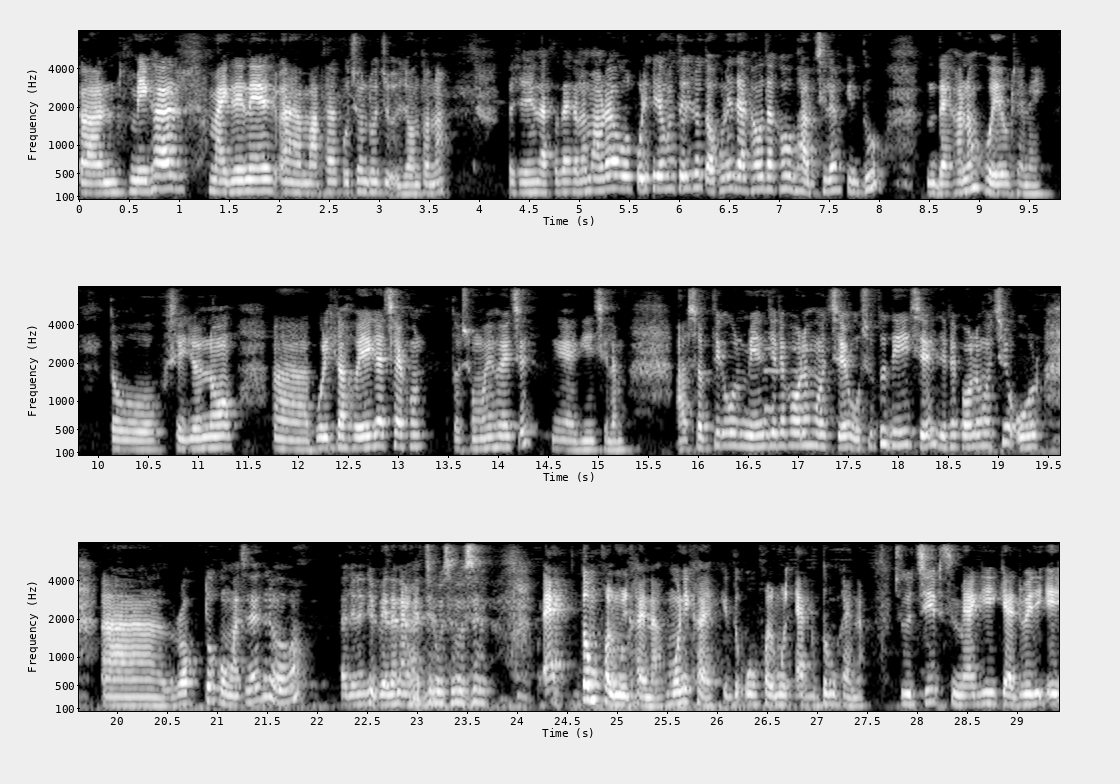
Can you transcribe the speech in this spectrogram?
কারণ মেঘার মাইগ্রেনের মাথার প্রচণ্ড যন্ত্রণা। তো সেদিন ডাক্তার দেখালাম। আমরা ওর পরীক্ষা যখন চলছিল, তখনই দেখাও দেখাও ভাবছিলাম, কিন্তু দেখানো হয়ে ওঠে নাই। তো সেই জন্য পরীক্ষা হয়ে গেছে এখন। তো সময় হয়েছে গিয়েছিলাম। আর সব থেকে ওর মেন যেটা প্রবলেম হচ্ছে, ওষুধ তো দিয়েছে, যেটা প্রবলেম হচ্ছে ওর রক্ত কম আছে, তাই তো বাবা? তার জন্য যে বেদানা খাচ্ছে বসে বসে একদম ফলমূল খায় না, মনি খায়, কিন্তু ও ফলমূল একদম খায় না। শুধু চিপস, ম্যাগি, ক্যাডবেরি, এই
